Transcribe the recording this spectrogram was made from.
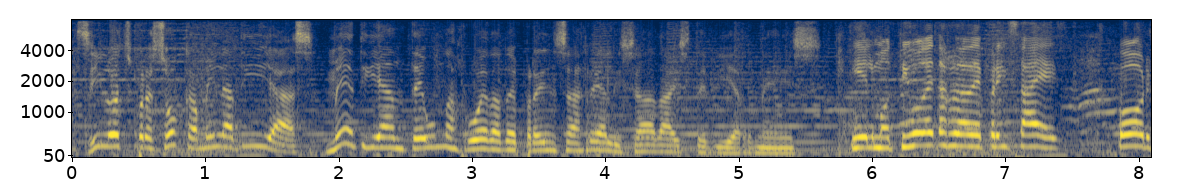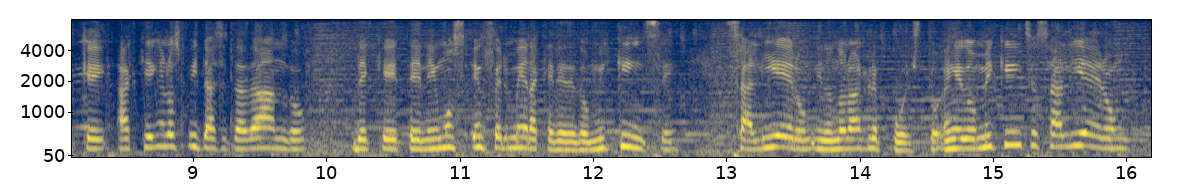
Así lo expresó Camila Díaz mediante una rueda de prensa realizada este viernes. Y el motivo de esta rueda de prensa es porque aquí en el hospital se está dando de que tenemos enfermeras que desde 2015 salieron y no nos lo han repuesto. En el 2015 salieron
